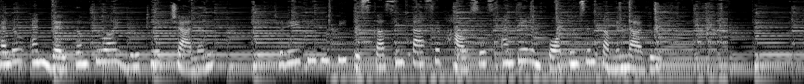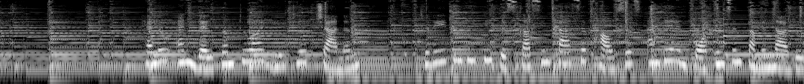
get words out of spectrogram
Hello and welcome to our YouTube channel. Today we will be discussing passive houses and their importance in Tamil Nadu. Hello and welcome to our YouTube channel. Today we will be discussing passive houses and their importance in Tamil Nadu.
